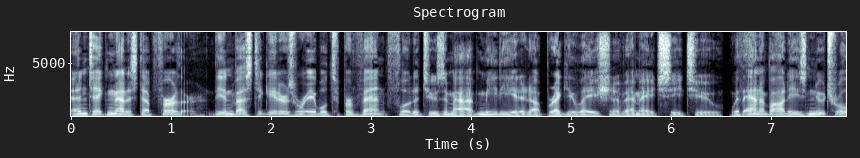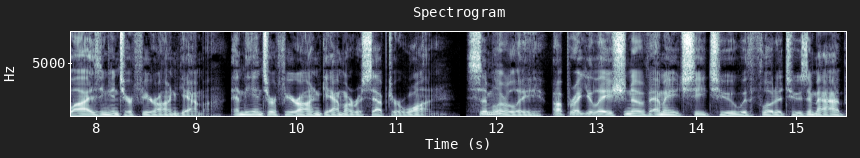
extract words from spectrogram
And taking that a step further, the investigators were able to prevent flotetuzumab mediated upregulation of MHC2 with antibodies neutralizing interferon gamma and the interferon gamma receptor 1. Similarly, upregulation of MHC2 with flotetuzumab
